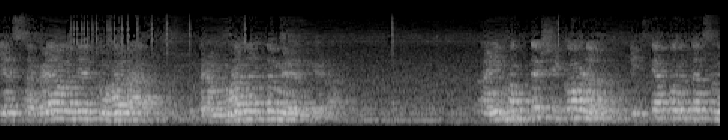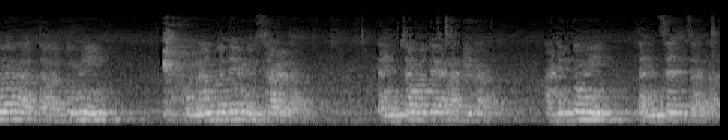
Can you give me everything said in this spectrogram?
या सगळ्यामध्ये तुम्हाला ब्रह्मानंद मिळत गेला. आणि फक्त शिकवणं इतक्यापुरतच न राहता तुम्ही मुलांमध्ये मिसळला त्यांच्यामध्ये राहिला आणि तुम्ही त्यांचेच झाला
